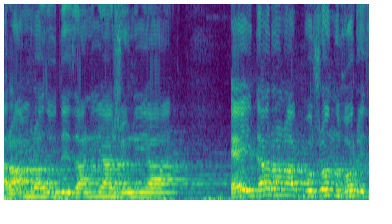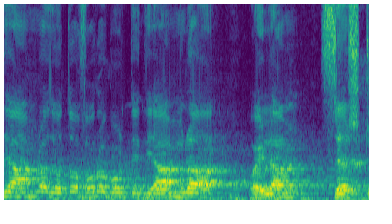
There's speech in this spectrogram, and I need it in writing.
আর আমরা যদি জানিয়া শুনিয়া এই ধারণা পোষণ করি যে আমরা যত পরবর্তীতে আমরা হইলাম শ্রেষ্ঠ,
